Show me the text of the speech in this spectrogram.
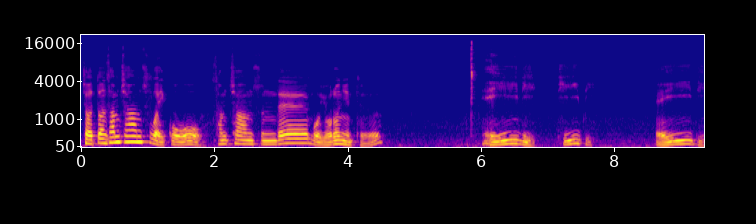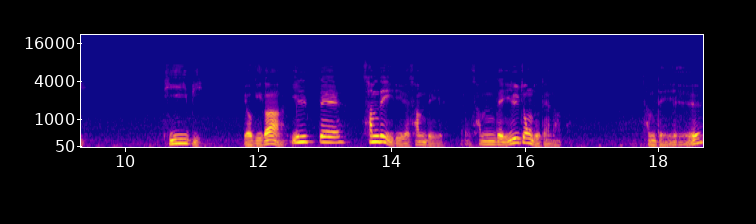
자, 어떤 3차 함수가 있고 3차 함수인데 뭐 요런 힌트 AD, DB, AD, DB 여기가 1대 3대 1이래 3대 1 3대 1 정도 되나 봐. 3대 1.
